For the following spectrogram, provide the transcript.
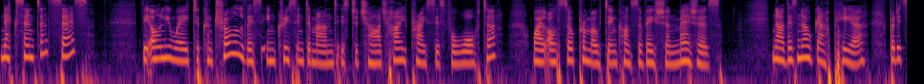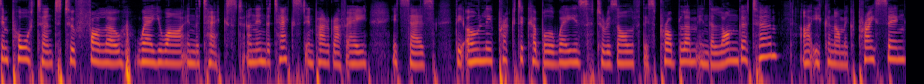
Next sentence says The only way to control this increase in demand is to charge high prices for water while also promoting conservation measures. Now, there's no gap here, but it's important to follow where you are in the text. And in the text, in paragraph A, it says the only practicable ways to resolve this problem in the longer term are economic pricing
